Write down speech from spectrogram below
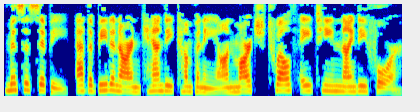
Mississippi, at the Biedenharn Candy Company on March 12, 1894.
